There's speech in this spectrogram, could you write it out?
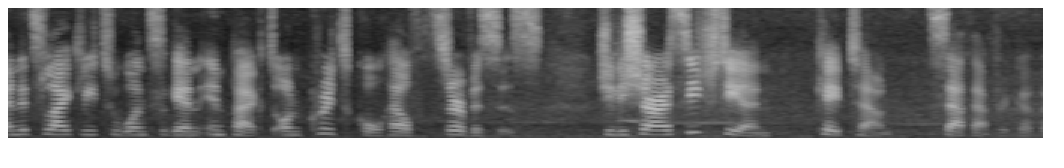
and it's likely to once again impact on critical health services. Julie Shara, Cape Town, South Africa.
